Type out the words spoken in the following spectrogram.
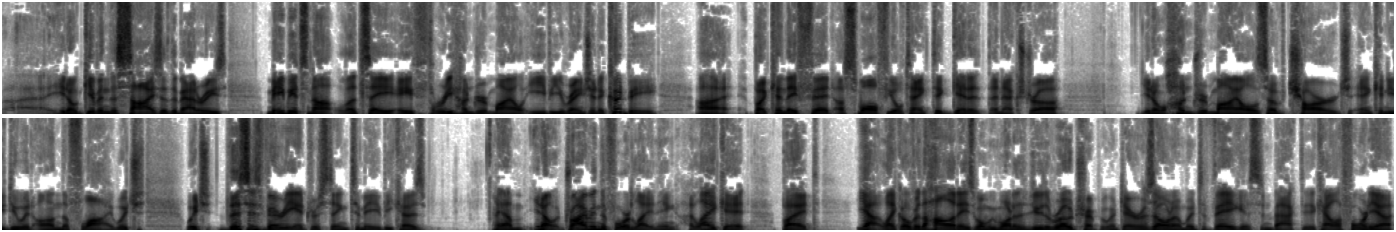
uh, you know, given the size of the batteries, maybe it's not, let's say, a 300 mile EV range, and it could be, uh, but can they fit a small fuel tank to get it an extra? you know 100 miles of charge and can you do it on the fly which which this is very interesting to me because um, you know driving the Ford Lightning I like it but yeah like over the holidays when we wanted to do the road trip we went to Arizona went to Vegas and back to California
